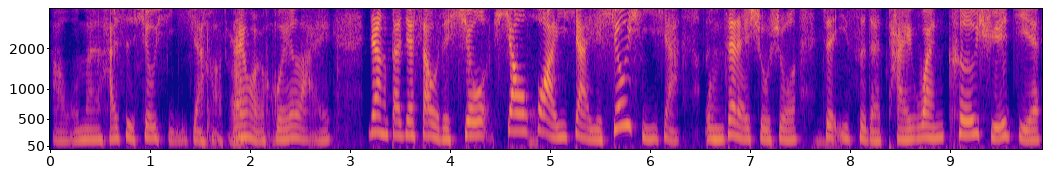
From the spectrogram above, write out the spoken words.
啊，我们还是休息一下哈，待会儿回来让大家稍微的休消化一下，也休息一下，我们再来说说这一次的台湾科学节，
